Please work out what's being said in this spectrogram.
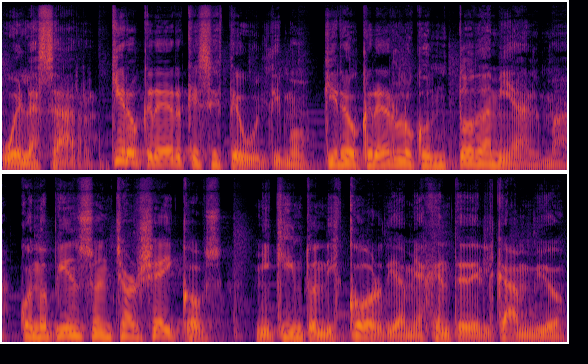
o el azar. Quiero creer que es este último. Quiero creerlo con toda mi alma. Cuando pienso en Charles Jacobs, mi quinto en discordia, mi agente del cambio,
